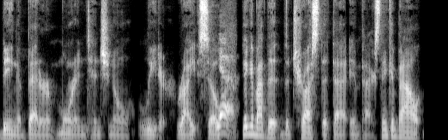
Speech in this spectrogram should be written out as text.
being a better, more intentional leader. Right. So yeah. think about the, the trust that that impacts. Think about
